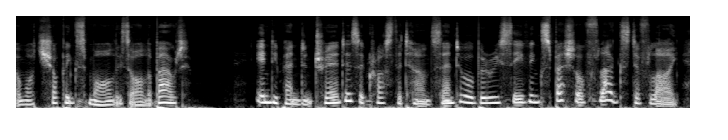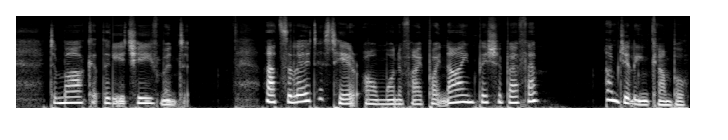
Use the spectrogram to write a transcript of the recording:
and what shopping small is all about. Independent traders across the town centre will be receiving special flags to fly to mark the achievement. That's the latest here on 105.9 Bishop FM. I'm Gillian Campbell.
